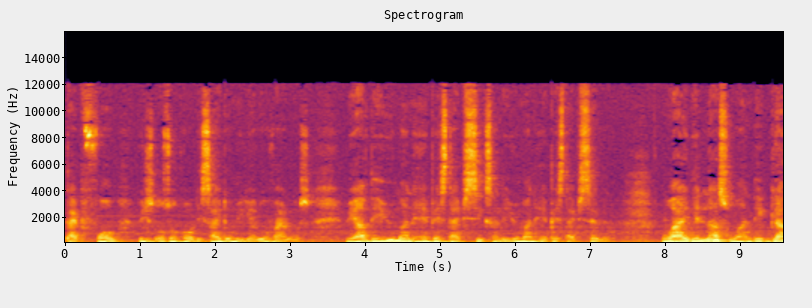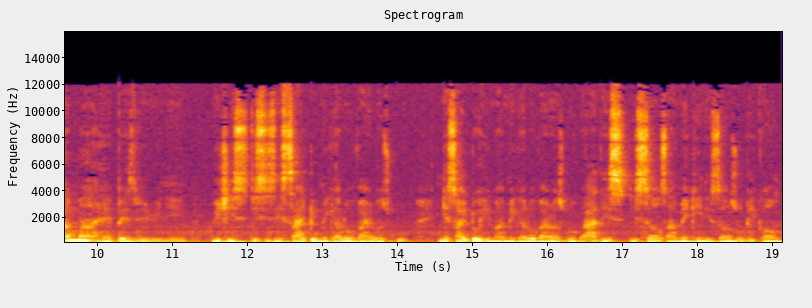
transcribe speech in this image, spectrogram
type 4 which is also called the cytomegalovirus. We have the human herpes type 6 and the human herpes type 7 Why the last one the gamma herpes which is this is a cytomegalovirus group the cytomegalovirus group are these these cells are making the cells will become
